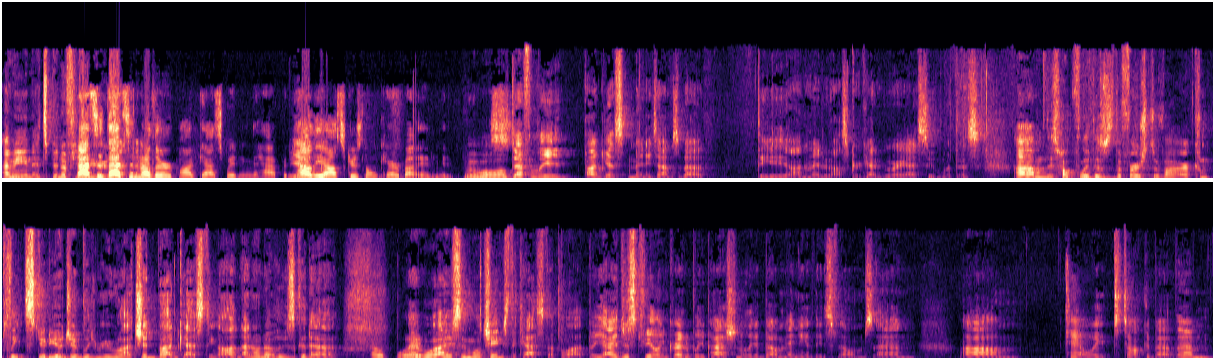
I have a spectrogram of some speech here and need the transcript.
I mean, it's been a few That's years. that's I think. another podcast waiting to happen. Yeah. How the Oscars don't care about animated. We will definitely podcast many times about the animated Oscar category. I assume with this. Um, this hopefully this is the first of our complete Studio Ghibli rewatch and podcasting on. I don't know who's gonna. Oh boy. I, I assume we'll change the cast up a lot, but yeah, I just feel incredibly passionately about many of these films and um, can't wait to talk about them.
